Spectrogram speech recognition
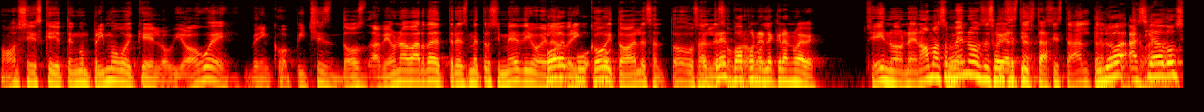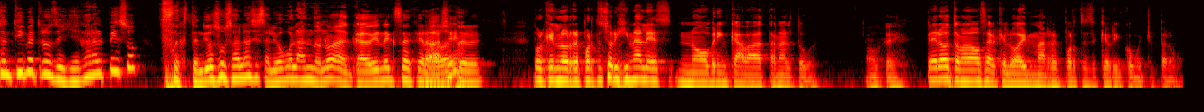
No, sí, es que yo tengo un primo, güey, que lo vio, güey. Brincó pinches dos. Había una barda de tres metros y medio. Él la brincó y todavía le saltó. O sea, le tres, voy a ponerle que era nueve. Sí, no, no, más o menos. Es Soy que artista. Sí está, alta. Y luego, hacía dos centímetros de llegar al piso, fue, extendió sus alas y salió volando, ¿no? Acá bien exagerado. Ah, Porque en los reportes originales no brincaba tan alto, güey. Ok. Pero también vamos a ver que luego hay más reportes de que brincó mucho, pero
